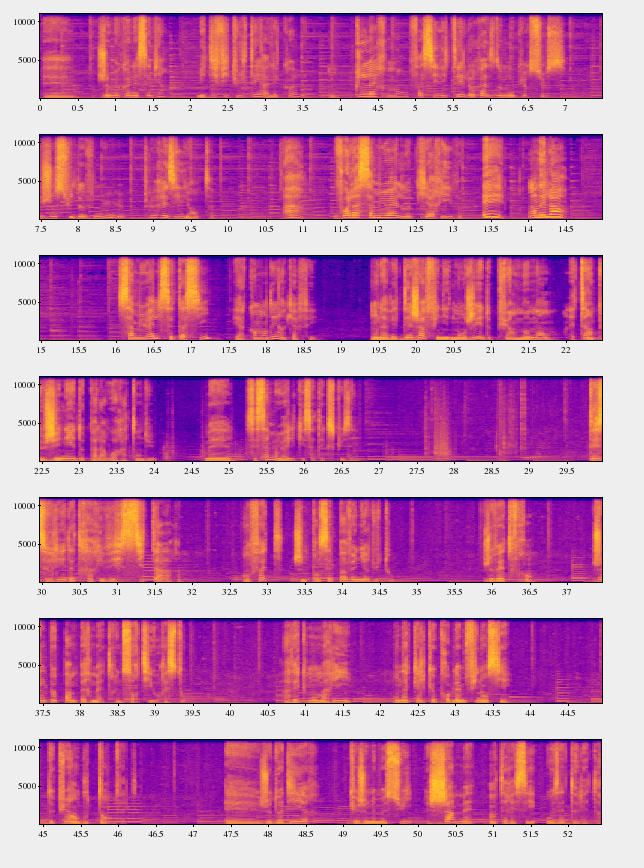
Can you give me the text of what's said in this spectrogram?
et je me connaissais bien, mes difficultés à l'école ont clairement facilité le reste de mon cursus. Je suis devenue résiliente. Ah, voilà Samuel qui arrive. Hé, on est là Samuel s'est assis et a commandé un café. On avait déjà fini de manger depuis un moment. On était un peu gênés de ne pas l'avoir attendu. Mais c'est Samuel qui s'est excusé. Désolée d'être arrivée si tard. En fait, je ne pensais pas venir du tout. Je vais être franc. Je ne peux pas me permettre une sortie au resto. Avec mon mari, on a quelques problèmes financiers. Depuis un bout de temps, en fait. Et je dois dire que je ne me suis jamais intéressée aux aides de l'État.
